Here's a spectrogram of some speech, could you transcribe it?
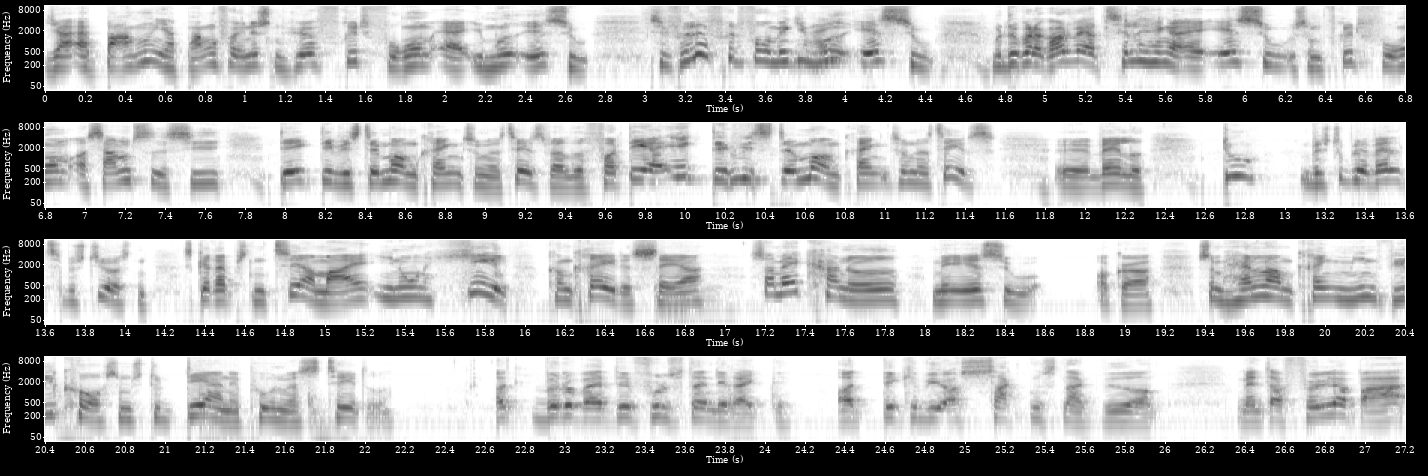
jeg er bange. Jeg er bange for, at jeg næsten hører, at Frit Forum er imod SU. Selvfølgelig er Frit Forum ikke imod Nej. SU, men du kan da godt være tilhænger af SU som Frit Forum, og samtidig sige, det er ikke det, vi stemmer omkring til universitetsvalget, for det er ikke det, vi stemmer omkring til universitetsvalget. Du, hvis du bliver valgt til bestyrelsen, skal repræsentere mig i nogle helt konkrete sager, som ikke har noget med SU at gøre, som handler omkring mine vilkår som studerende på universitetet. Og ved du hvad, det er fuldstændig rigtigt. Og det kan vi også sagtens snakke videre om. Men der følger bare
